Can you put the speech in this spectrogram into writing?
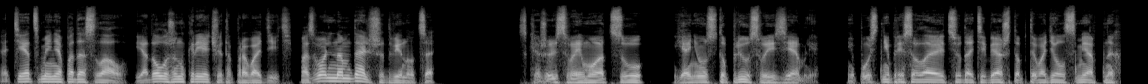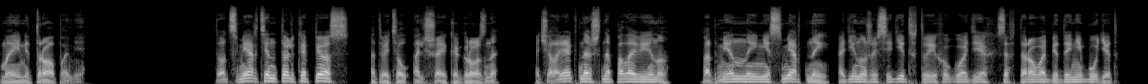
«Отец меня подослал. Я должен кречь это проводить. Позволь нам дальше двинуться». «Скажи своему отцу, я не уступлю свои земли, и пусть не присылает сюда тебя, чтоб ты водил смертных моими тропами». «Тот смертен только пес, ответил Альшайка грозно. «А человек наш наполовину. Подменный, несмертный. Один уже сидит в твоих угодьях, со второго беды не будет».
